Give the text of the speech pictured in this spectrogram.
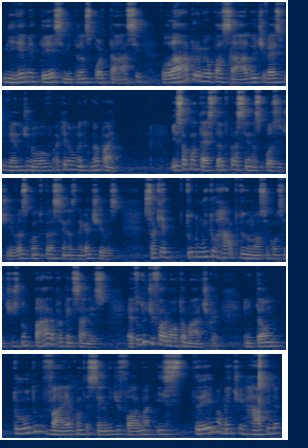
me remetesse, me transportasse lá para o meu passado e estivesse vivendo de novo aquele momento com meu pai. Isso acontece tanto para cenas positivas quanto para cenas negativas. Só que é tudo muito rápido no nosso inconsciente, a gente não para para pensar nisso. É tudo de forma automática. Então, tudo vai acontecendo de forma extremamente rápida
